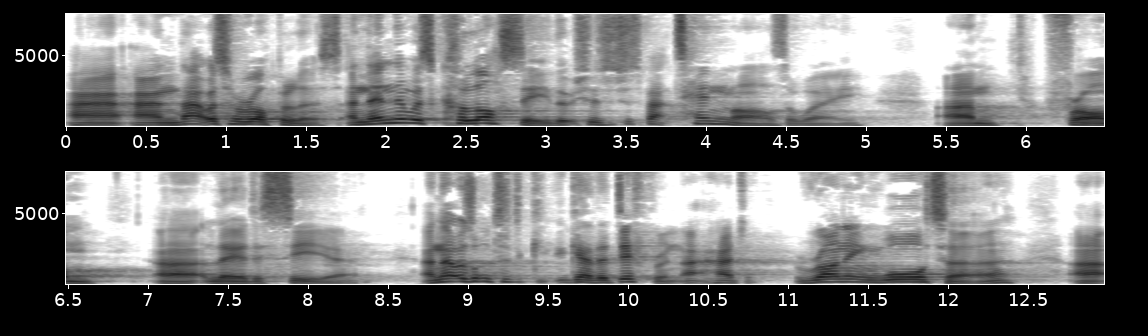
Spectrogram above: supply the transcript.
Uh, and that was Hierapolis. And then there was Colossae, which was just about 10 miles away, um, from, uh, Laodicea. And that was altogether different. That had running water, uh,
